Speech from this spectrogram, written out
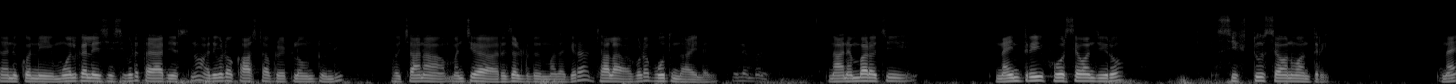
దాన్ని కొన్ని మూలికలు వేసేసి కూడా తయారు చేస్తున్నాం. అది కూడా కాస్ట్ ఆఫ్ రేట్లో ఉంటుంది. చాలా మంచిగా రిజల్ట్ ఉంటుంది మా దగ్గర. చాలా కూడా పోతుంది ఆయిల్ అది. నా నెంబర్ వచ్చి nine three four seven zero six two seven one three. Nine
